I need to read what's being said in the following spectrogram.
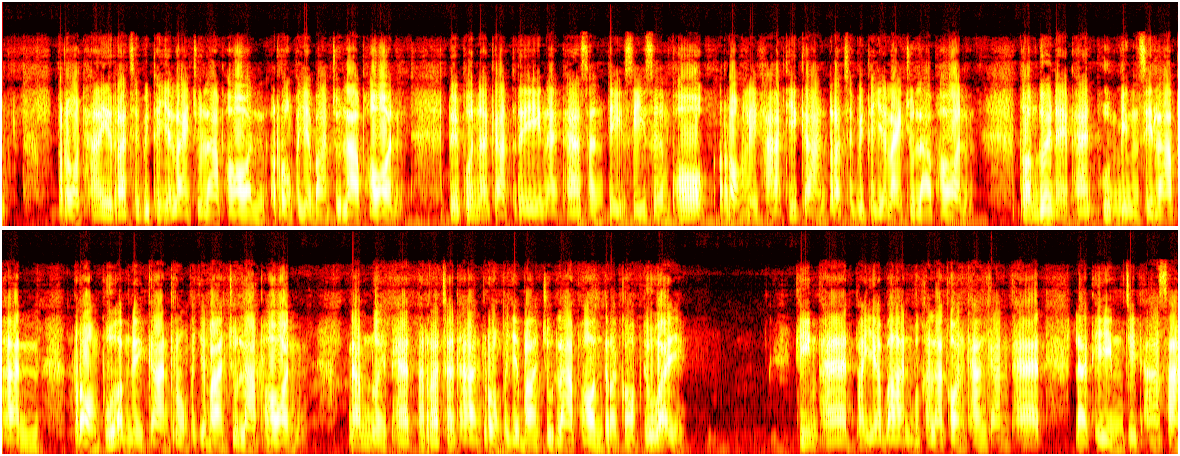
-19 โปรดให้ราชวิทยาลัยจุฬาภรณ์โรงพยาบาลจุฬาภรณ์โดยพลอากาศตรีนายแพทย์สันติศรีเสริมโภครองเลขาธิการราชวิทยาลัยจุฬาภรณ์พร้อมด้วยนายแพทย์ภูมินศิลาพันธ์รองผู้อำนวยการโรงพยาบาลจุฬาภรณ์นำหน่วยแพทย์พระราชทานโรงพยาบาลจุฬาภรณ์ประกอบด้วย ทีมแพทย์พยาบาลบุคลากรทางการแพทย์ และทีมจิตอาสา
